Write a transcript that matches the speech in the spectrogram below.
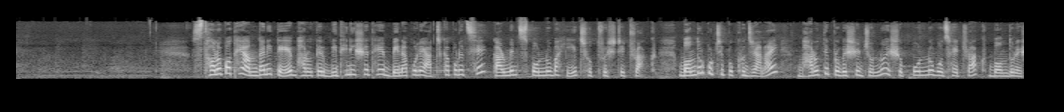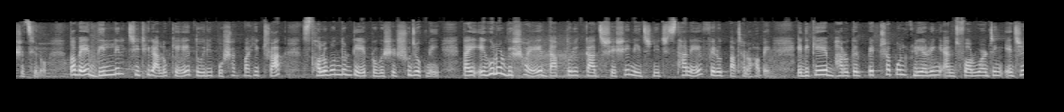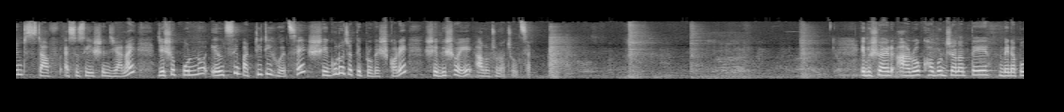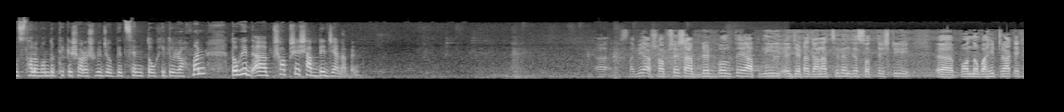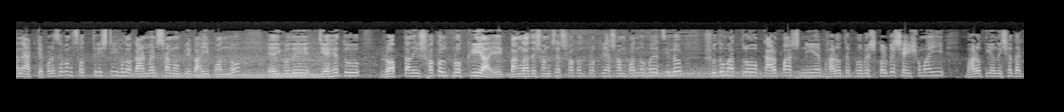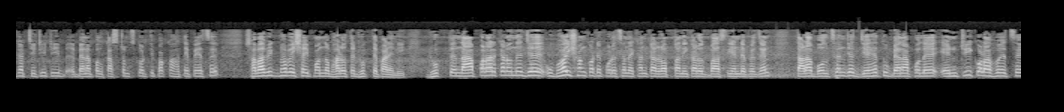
স্থলপথে আমদানিতে ভারতের বিধিনিষেধে বেনাপোলে আটকা পড়েছে গার্মেন্টস পণ্যবাহী ছত্রিশটি ট্রাক। বন্দর কর্তৃপক্ষ জানায়, ভারতে প্রবেশের জন্য এসব পণ্য বোঝাই ট্রাক বন্দর এসেছিল। তবে দিল্লির চিঠির আলোকে তৈরি পোশাকবাহী ট্রাক স্থলবন্দর দিয়ে প্রবেশের সুযোগ নেই। তাই এগুলোর বিষয়ে দাপ্তরিক কাজ শেষে নিজ নিজ স্থানে ফেরত পাঠানো হবে। এদিকে ভারতের Petrapole clearing and forwarding agent staff association জানায়, যেসব পণ্য এলসি বা টিটি হয়েছে, সেগুলো যাতে প্রবেশ করে, সে বিষয়ে আলোচনা চলছে। এ বিষয়ের আরও খবর জানাতে বেনাপোল স্থলবন্দর থেকে সরাসরি যোগ দিচ্ছেন তৌহিদুর রহমান। তৌহিদ সবশেষ আপডেট জানাবেন। সাবিয়া, সবশেষ আপডেট বলতে আপনি যেটা জানাচ্ছিলেন যে ছত্রিশটি পণ্যবাহী ট্রাক এখানে আটকে পড়েছে এবং ছত্রিশটি হলো গার্মেন্টস সামগ্রীবাহী পণ্য। এইগুলি যেহেতু রপ্তানির সকল প্রক্রিয়া, এই বাংলাদেশ অংশের সকল প্রক্রিয়া সম্পন্ন হয়েছিল, শুধুমাত্র কার্পাস নিয়ে ভারতে প্রবেশ করবে, সেই সময়ই ভারতীয় নিষেধাজ্ঞার চিঠিটি বেনাপোল কাস্টমস কর্তৃপক্ষ হাতে পেয়েছে। স্বাভাবিকভাবে সেই পণ্য ভারতে ঢুকতে পারেনি। ঢুকতে না পারার কারণে যে উভয় সংকটে পড়েছেন এখানকার রপ্তানিকারক বা সিএনএফ এজেন্ট তারা বলছেন যে যেহেতু বেনাপোলে এন্ট্রি করা হয়েছে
